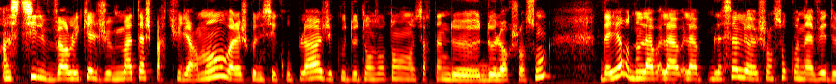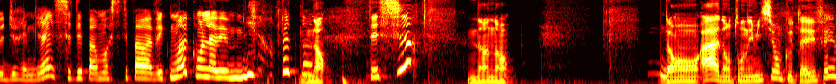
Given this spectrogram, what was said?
un style vers lequel je m'attache particulièrement. Voilà, je connais ces groupes-là, j'écoute de temps en temps certaines de, de leurs chansons. D'ailleurs, la, la, la, la seule chanson qu'on avait de Duran Gray, c'était pas moi, c'était pas avec moi qu'on l'avait mis en fait. non Non, T'es sûr? Non, non. Dans, ah, dans ton émission que tu avais fait?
